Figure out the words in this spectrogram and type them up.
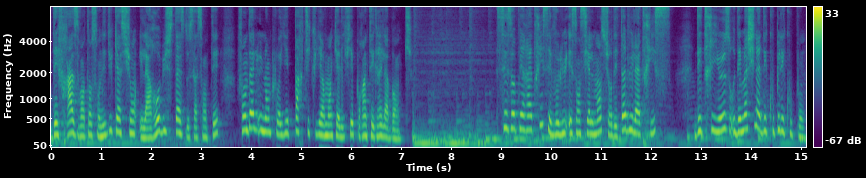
Des phrases vantant son éducation et la robustesse de sa santé font d'elle une employée particulièrement qualifiée pour intégrer la banque. Ces opératrices évoluent essentiellement sur des tabulatrices, des trieuses ou des machines à découper les coupons.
